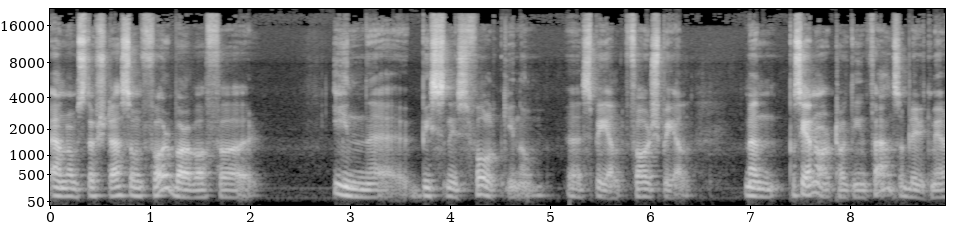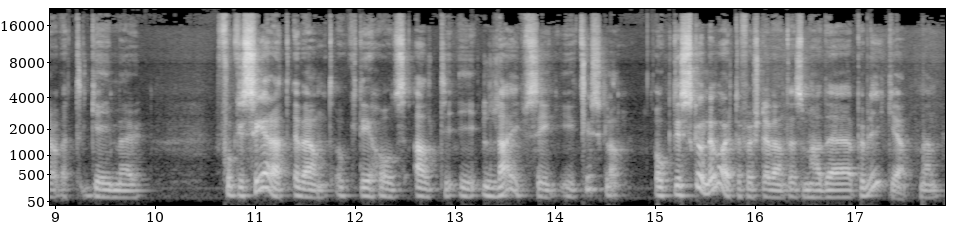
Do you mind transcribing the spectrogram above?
en av de största som förr bara var för in-business-folk inom eh, spel, för spel. Men på senare år har tagit in fans och blivit mer av ett gamer-fokuserat event och det hålls alltid i Leipzig i Tyskland. Och det skulle varit det första eventet som hade publik igen, men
